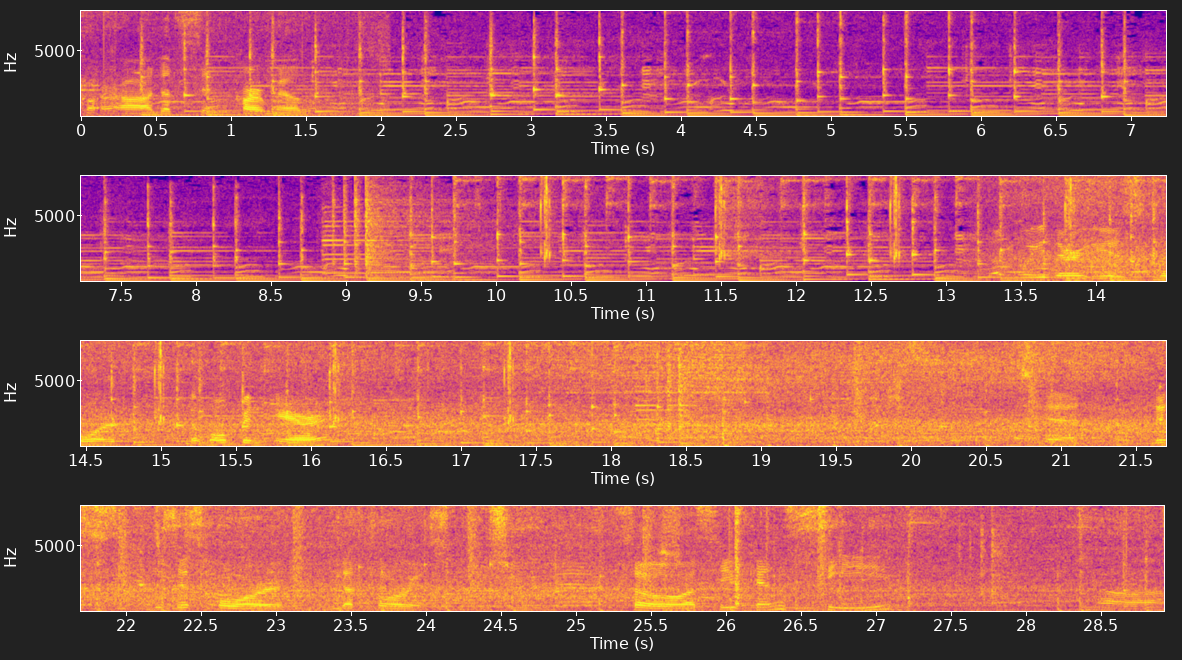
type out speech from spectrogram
Car uh, that's in Carmel. That way there is for the open air and then this this is for the tourists so as you can see uh,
